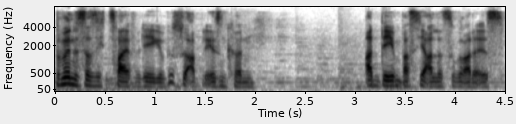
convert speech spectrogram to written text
Zumindest, dass ich Zweifel hege, wirst du ablesen können. An dem, was hier alles so gerade ist.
